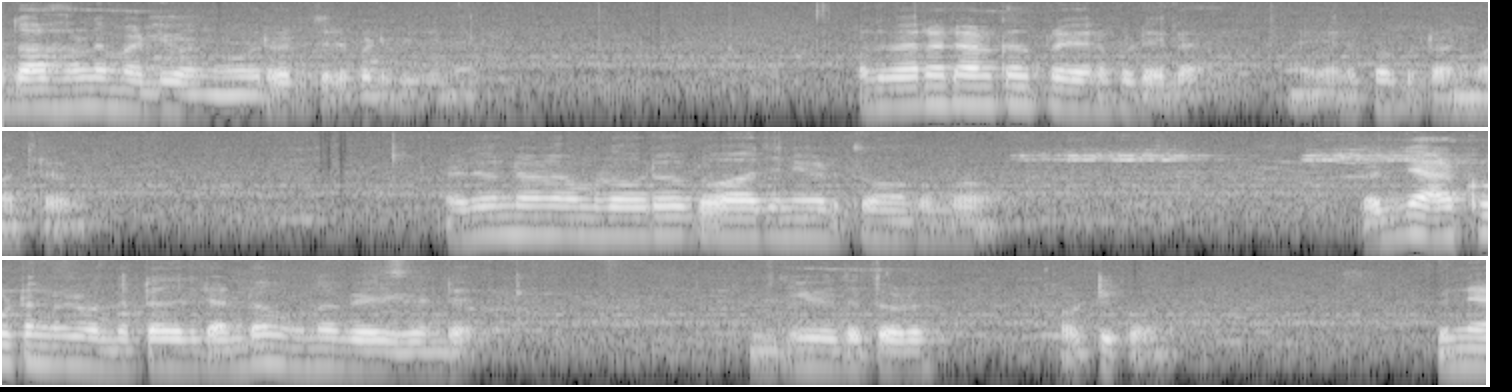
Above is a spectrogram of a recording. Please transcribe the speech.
ഉദാഹരണം വേണ്ടി വന്നു ഓരോരുത്തരെ പഠിപ്പിക്കുന്നത് അത് വേറെ ഒരാൾക്ക് അത് പ്രയോജനപ്പെടില്ല. അനുഭവപ്പെട്ടാൽ മാത്രമേ അതുകൊണ്ടാണ് നമ്മൾ ഓരോ പ്രവാചനെ എടുത്ത് നോക്കുമ്പോൾ വലിയ ആൾക്കൂട്ടങ്ങൾ വന്നിട്ട് അതിൽ രണ്ടോ മൂന്നോ പേര് ഇവന്റെ ജീവിതത്തോട് ഒട്ടിപ്പോകുന്നു. പിന്നെ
